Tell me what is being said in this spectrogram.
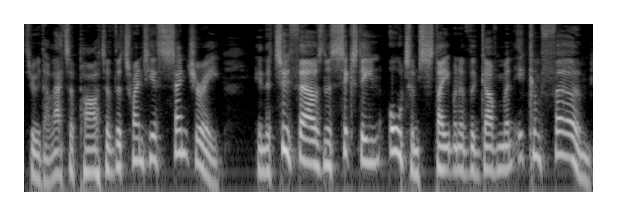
through the latter part of the 20th century. In the 2016 autumn statement of the government, it confirmed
